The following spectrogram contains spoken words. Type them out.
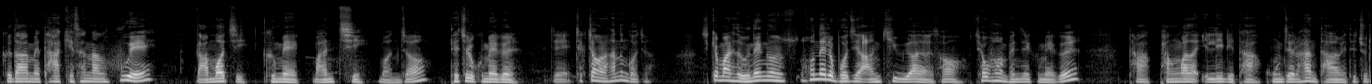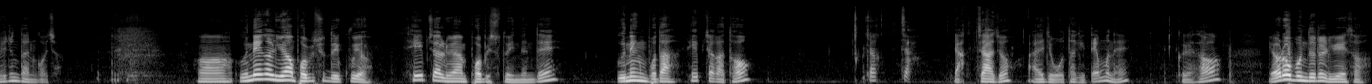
그 다음에 다 계산한 후에 나머지 금액 많지 먼저 대출 금액을 이제 책정을 하는 거죠. 쉽게 말해서 은행은 손해를 보지 않기 위하여서 최우선 변제 금액을 다 방마다 일일이 다 공제를 한 다음에 대출을 해준다는 거죠. 어, 은행을 위한 법일 수도 있고요. 세입자를 위한 법일 수도 있는데 은행보다 세입자가 더 약자. 약자죠. 알지 못하기 때문에. 그래서 여러분들을 위해서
